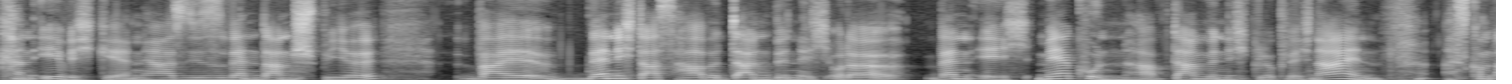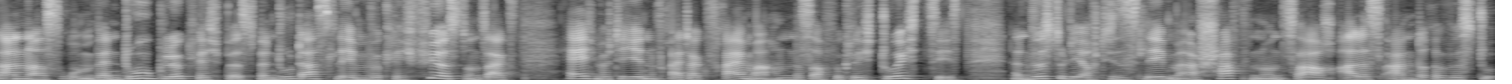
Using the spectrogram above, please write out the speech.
kann ewig gehen. Ja, also dieses Wenn-Dann-Spiel. Weil wenn ich das habe, dann bin ich. Oder wenn ich mehr Kunden habe, dann bin ich glücklich. Nein, es kommt andersrum. Wenn du glücklich bist, wenn du das Leben wirklich führst und sagst, hey, ich möchte jeden Freitag frei machen und das auch wirklich durchziehst, dann wirst du dir auch dieses Leben erschaffen. Und zwar auch alles andere wirst du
